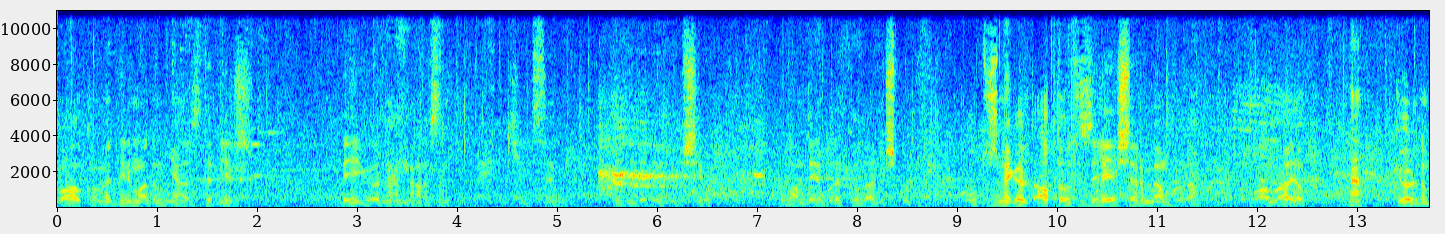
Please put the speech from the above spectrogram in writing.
Qualcomm ve benim adımı yazdığı bir bey görmem lazım. Kimsenin elinde de öyle bir şey yok. Ulan beni bırakıyorlarmış burada. 30 megabit 30 ile yaşarım ben burada. Vallahi yok. Heh, gördüm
